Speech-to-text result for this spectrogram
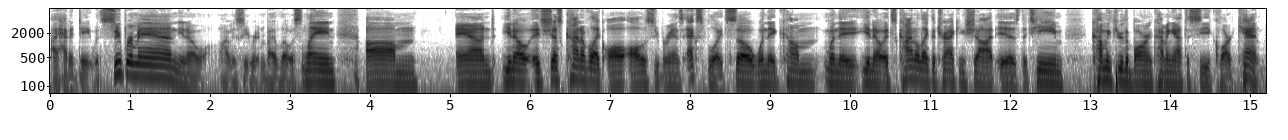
I had a date with Superman, you know, obviously written by Lois Lane. Um, and you know it's just kind of like all, all of superman's exploits so when they come when they you know it's kind of like the tracking shot is the team coming through the barn coming out to see clark kent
